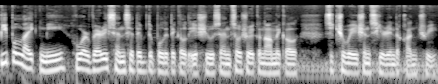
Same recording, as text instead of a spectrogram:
people like me who are very sensitive to political issues and socio-economical situations here in the country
